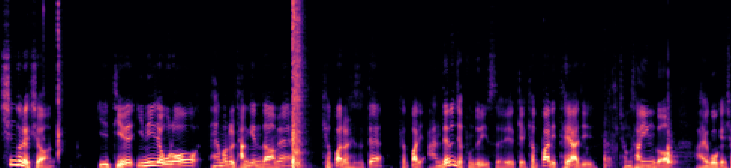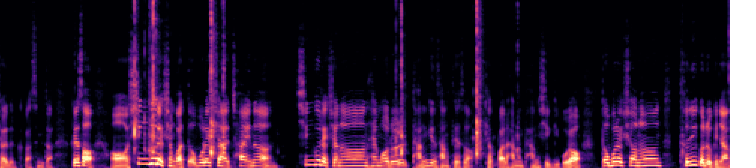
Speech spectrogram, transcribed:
싱글 액션 이 뒤에 인위적으로 해머를 당긴 다음에 격발을 했을 때 격발이 안 되는 제품들이 있어요. 이렇게 격발이 돼야지 정상인 거 알고 계셔야 될 것 같습니다. 그래서 어, 싱글 액션과 더블 액션의 차이는 싱글 액션은 해머를 당긴 상태에서 격발을 하는 방식이고요. 더블 액션은 트리거를 그냥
